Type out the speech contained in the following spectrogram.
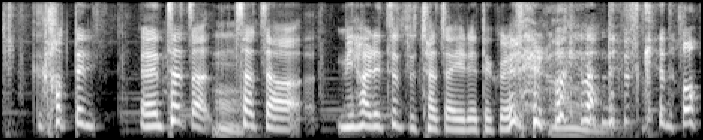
勝手にえちゃちゃうん。ちゃちゃ見張りつつちゃちゃ入れてくれてるわけなんですけど、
